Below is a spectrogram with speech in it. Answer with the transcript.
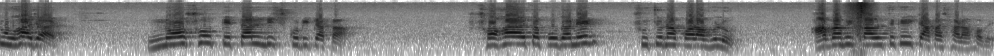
দু হাজার নশো তেতাল্লিশ কোটি টাকা সহায়তা প্রদানের সূচনা করা হলো। আগামীকাল থেকেই টাকা ছাড়া হবে।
